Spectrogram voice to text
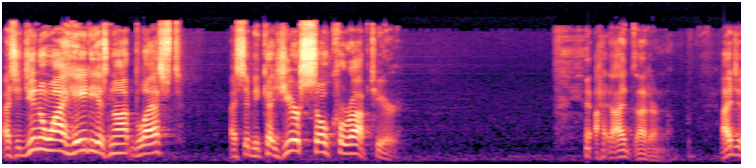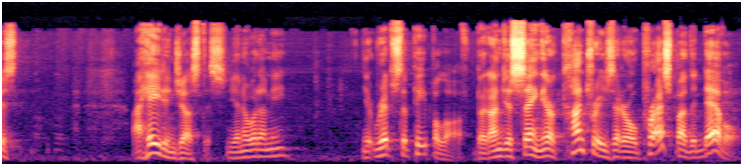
I said, You know why Haiti is not blessed? I said, Because you're so corrupt here. I, I, I don't know. I just, I hate injustice. You know what I mean? It rips the people off. But I'm just saying, there are countries that are oppressed by the devil.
